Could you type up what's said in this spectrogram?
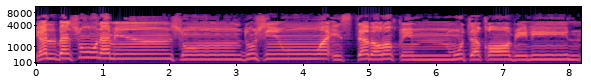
يَلْبَسُونَ مِن سُندُسٍ وَإِسْتَبْرَقٍ مُّتَقَابِلِينَ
